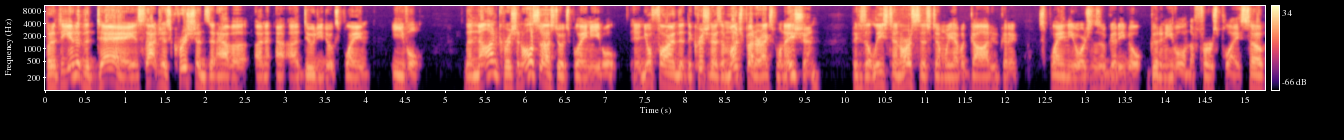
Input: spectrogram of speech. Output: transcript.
But at the end of the day, it's not just Christians that have a, a, a duty to explain evil. The non-Christian also has to explain evil, and you'll find that the Christian has a much better explanation because at least in our system we have a God who can explain the origins of good evil, good and evil in the first place. So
